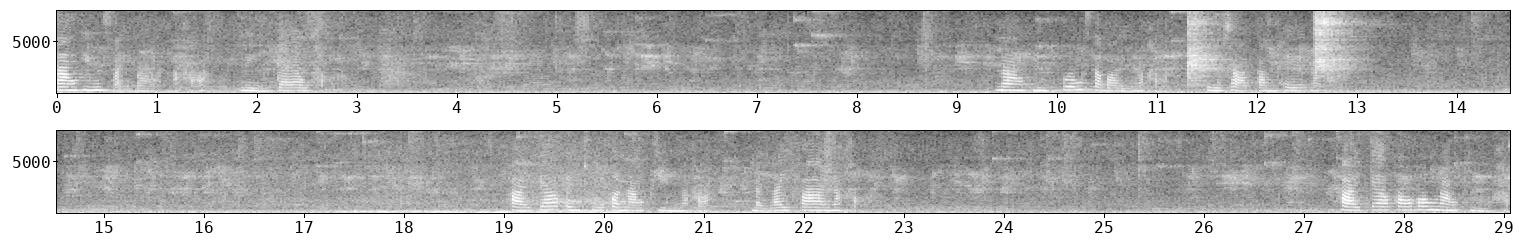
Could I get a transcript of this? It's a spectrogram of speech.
นางพิมพ์ใส่บาทนะคะเนนแก้วค่ะ นางพิมเปื้องสบายนะคะปูชากันเทศนะคะ พายแก้วเป็นชู้กับนางพิมพ์นะคะ ในไล่ฝ้ายนะคะพายแก้วเข้าห้องนางพิมพ์ค่ะ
